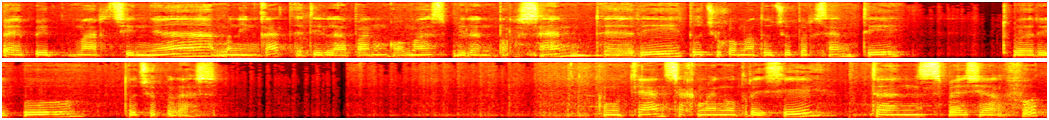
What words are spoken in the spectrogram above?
EBIT marginnya meningkat jadi 8,9% dari 7,7% di 2017. Kemudian segmen nutrisi dan special food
